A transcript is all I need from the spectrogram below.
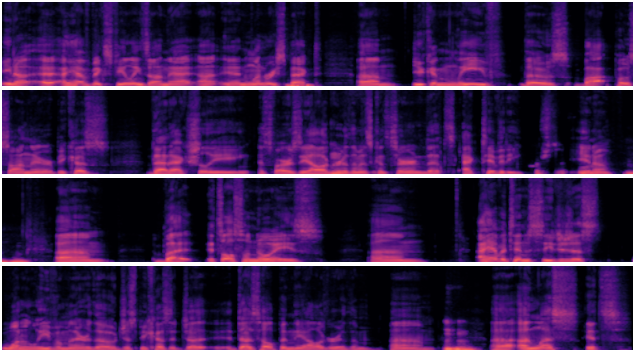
You know, I have mixed feelings on that. Uh, in one respect, um, you can leave those bot posts on there because that actually, as far as the algorithm is concerned, that's activity. You know? Mhm. Um, but it's also noise. Um, I have a tendency to just want to leave them there though, just because it ju- it does help in the algorithm. Um, Mhm. uh, unless it's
